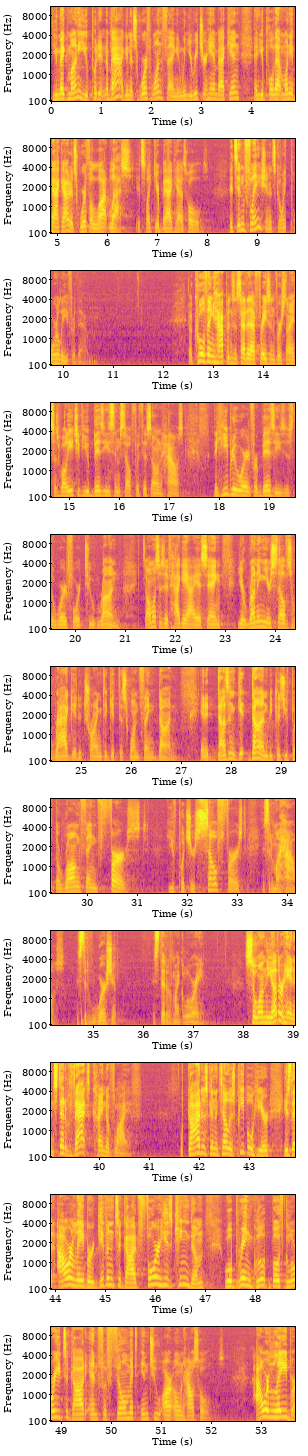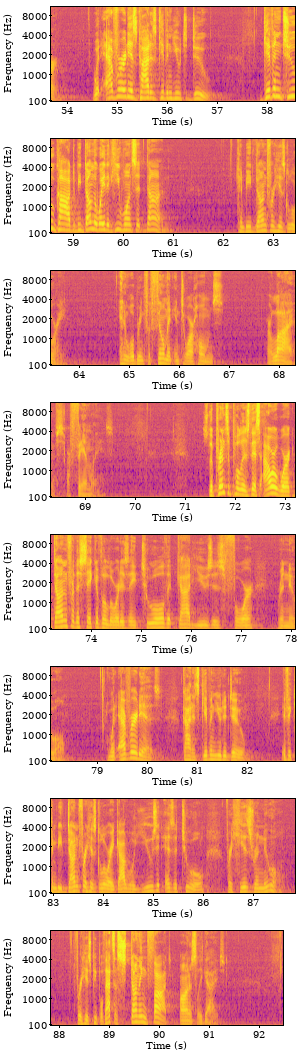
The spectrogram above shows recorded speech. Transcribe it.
You make money, you put it in a bag, and it's worth one thing. And when you reach your hand back in and you pull that money back out, it's worth a lot less. It's like your bag has holes. It's inflation, it's going poorly for them. A cool thing happens inside of that phrase in verse 9. It says, While each of you busies himself with his own house. The Hebrew word for busies is the word for to run. It's almost as if Haggai is saying, You're running yourselves ragged trying to get this one thing done. And it doesn't get done because you've put the wrong thing first. You've put yourself first instead of my house, instead of worship, instead of my glory. So, on the other hand, instead of that kind of life, what God is going to tell his people here is that our labor given to God for his kingdom will bring both glory to God and fulfillment into our own households. Our labor, whatever it is God has given you to do, given to God to be done the way that He wants it done, can be done for His glory. And it will bring fulfillment into our homes, our lives, our families. So the principle is this our work done for the sake of the Lord is a tool that God uses for renewal. Whatever it is God has given you to do, if it can be done for His glory, God will use it as a tool for His renewal for his people. That's a stunning thought, honestly, guys.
